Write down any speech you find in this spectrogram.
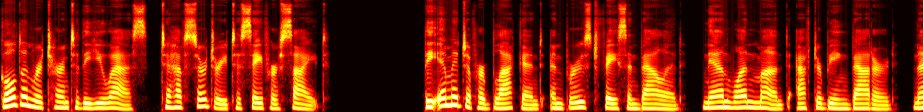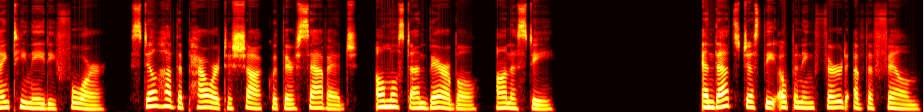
Goldin returned to the US to have surgery to save her sight. The image of her blackened and bruised face in Ballad, Nan one month after being battered, 1984, still have the power to shock with their savage, almost unbearable, honesty. And that's just the opening third of the film.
